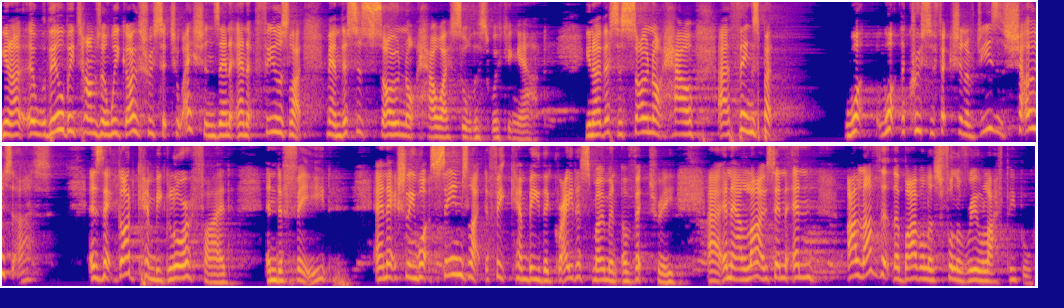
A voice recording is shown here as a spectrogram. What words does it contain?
You know, it, there'll be times when we go through situations and, and it feels like, man, this is so not how I saw this working out. You know, this is so not how uh, things, but what, what the crucifixion of Jesus shows us is that God can be glorified in defeat. And actually, what seems like defeat can be the greatest moment of victory uh, in our lives. And, and I love that the Bible is full of real life people.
